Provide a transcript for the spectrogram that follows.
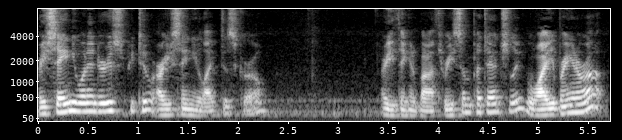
Are you saying you want to introduce me to? Are you saying you like this girl? Are you thinking about a threesome potentially? Why are you bringing her up?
